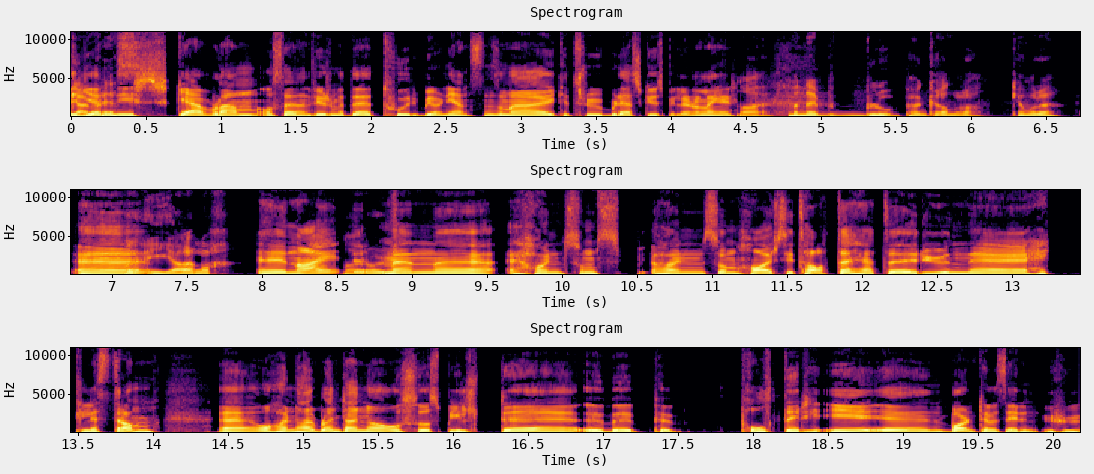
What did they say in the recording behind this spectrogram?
Jenny Skavlan. Og så er det en fyr som heter Torbjørn Jensen, som jeg ikke tror ble skuespiller nå lenger. Nei. Men de er punkerne, da? Hvem var det? Var Eh, det Eia, eller? eh, nei, Nei, det var men eh, han, som, han som har sitatet, heter Rune Heklestrand, eh, og han har blant annet også spilt eh, Polter i eh, barne-TV-serien Uhu.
